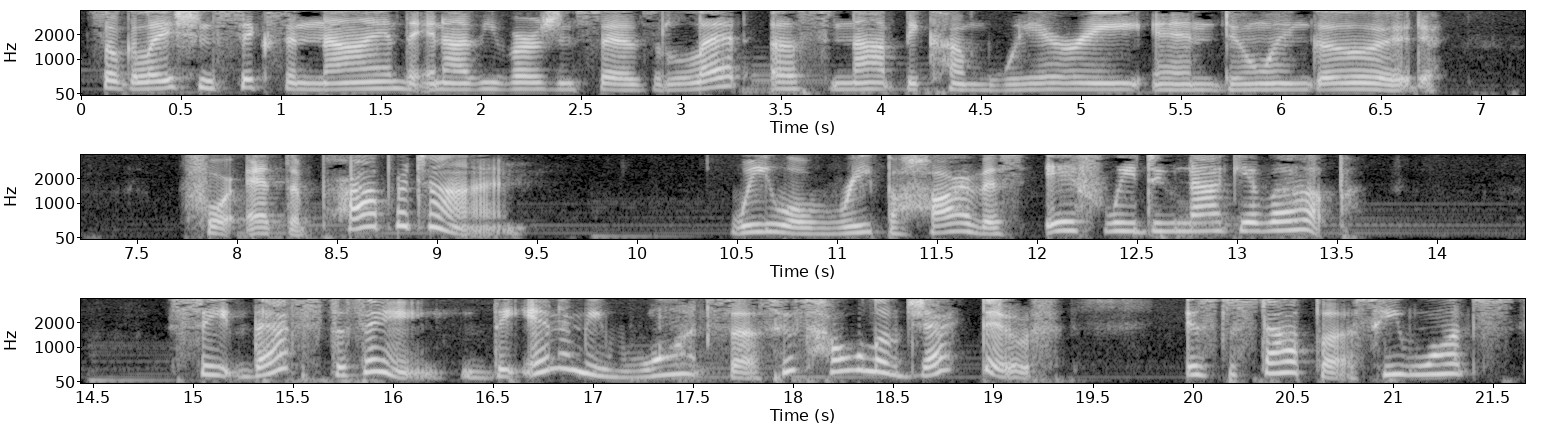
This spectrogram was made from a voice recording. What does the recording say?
So Galatians 6 and 9, the NIV version says, Let us not become weary in doing good, for at the proper time we will reap a harvest if we do not give up. See, that's the thing. The enemy wants us. His whole objective is to stop us. He wants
